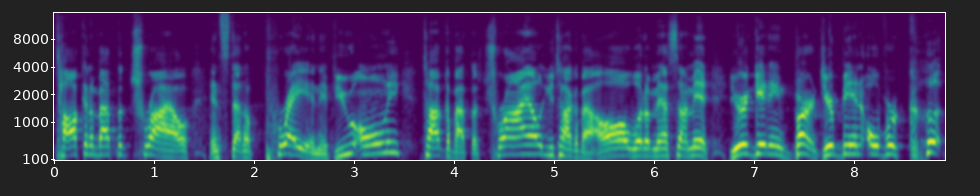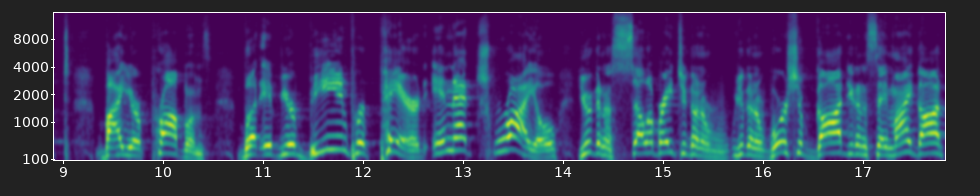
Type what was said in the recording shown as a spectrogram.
talking about the trial instead of praying. If you only talk about the trial, you talk about, oh, what a mess I'm in, you're getting burnt. You're being overcooked by your problems. But if you're being prepared in that trial, you're going to celebrate, you're going to, you're going to worship God, you're going to say, my God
